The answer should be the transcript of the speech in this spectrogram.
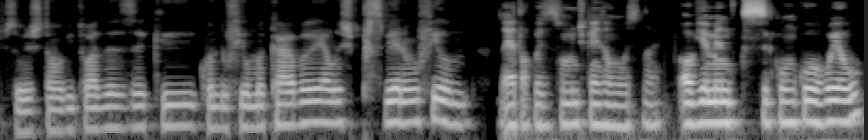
pessoas estão habituadas a que quando o filme acaba elas perceberam o filme. É tal coisa, são muitos cães ao moço, não é? Obviamente que se concorro eu,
